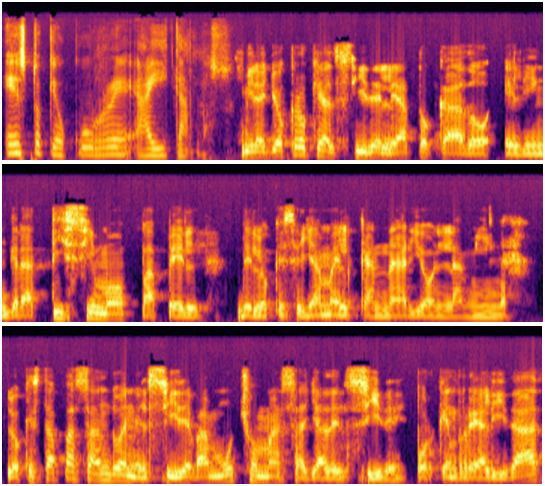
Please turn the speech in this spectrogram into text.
esto que ocurre ahí, Carlos? Mira, yo creo que al CIDE le ha tocado el ingratísimo papel de lo que se llama el canario en la mina. Lo que está pasando en el CIDE va mucho más allá del CIDE, porque en realidad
